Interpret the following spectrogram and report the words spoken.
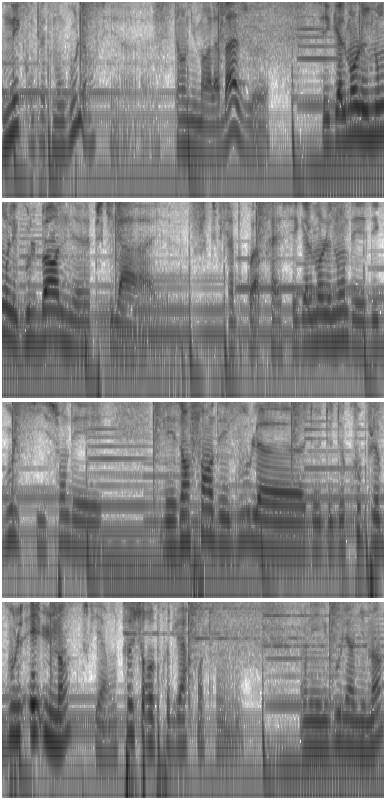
né complètement goule, hein, un humain à la base. Euh, c'est également le nom, les Ghoulborn, euh, puisqu'il a. Je expliquerai pourquoi après. C'est également le nom des, des ghouls qui sont des, des enfants des ghouls euh, de, couples ghouls et humains. Parce qu'on peut se reproduire quand on, est une goule et un humain.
